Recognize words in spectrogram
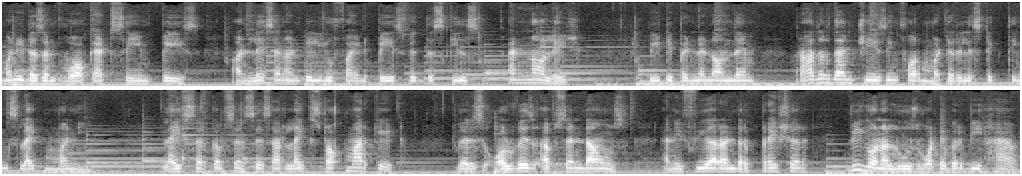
money doesn't walk at same pace unless and until you find pace with the skills and knowledge be dependent on them rather than chasing for materialistic things like money. Life circumstances are like stock market. There is always ups and downs and if we are under pressure we gonna lose whatever we have.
